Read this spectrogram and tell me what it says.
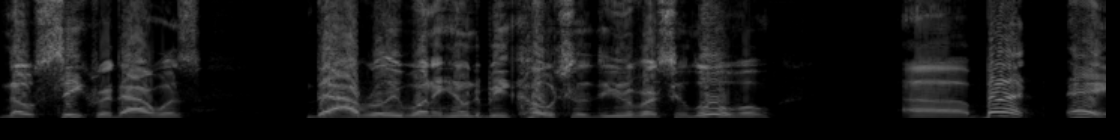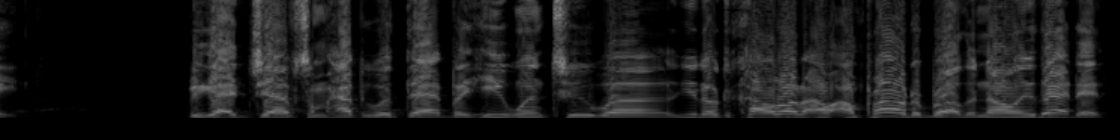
no secret I was that I really wanted him to be coach at the University of Louisville. Uh, but hey, we got Jeff, so I'm happy with that. But he went to uh, you know to Colorado. I'm, I'm proud of the brother. Not only that, that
